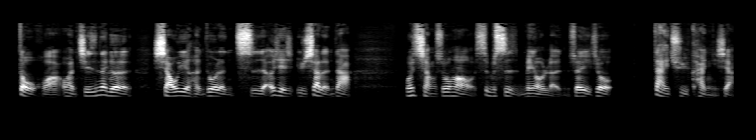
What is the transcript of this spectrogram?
豆花哇，其实那个宵夜很多人吃，而且雨下很大，我想说哈，是不是没有人，所以就带去看一下，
